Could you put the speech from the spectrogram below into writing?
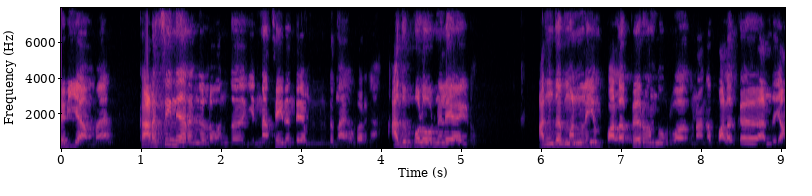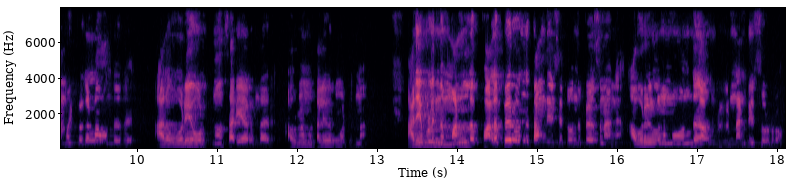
தெரியாம கடைசி நேரங்கள்ல வந்து என்ன செய்யறதுன்னு தெரியாமல் நின்றுட்டு இருந்தாங்க பாருங்க. அது போல ஒரு நிலையாயிடும் அந்த மண்ணிலையும் பல பேர் வந்து உருவாக்குனாங்க. பல க அந்த அமைப்புகள்லாம் வந்தது. அதுல ஒரே ஒருத்தர் தான் சரியா இருந்தாரு. அவர் நம்ம தலைவர் மட்டும்தான். அதே போல இந்த மண்ணில் பல பேர் வந்து தமிழ் தேசியத்தை வந்து பேசுனாங்க. அவர்கள் நம்ம வந்து அவங்களுக்கு நன்றி சொல்றோம்.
